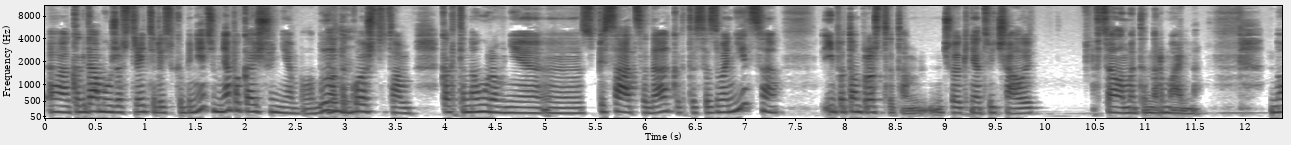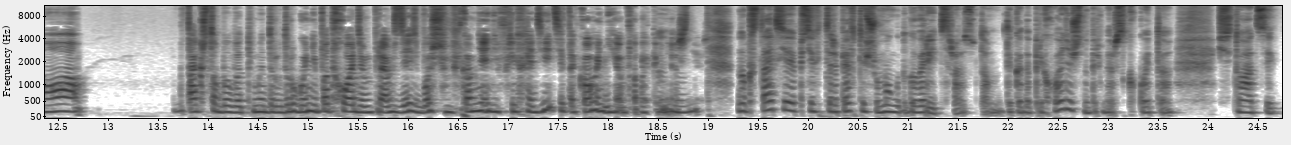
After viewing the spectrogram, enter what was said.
Э, когда мы уже встретились в кабинете, у меня пока еще не было. Было mm-hmm. такое, что там как-то на уровне э, списаться, да, как-то созвониться, и потом просто там человек не отвечал, и в целом это нормально. Но так, чтобы вот мы друг другу не подходим, прям здесь больше ко мне не приходите, такого не было, конечно. Mm-hmm. Ну, кстати, психотерапевты еще могут говорить сразу. Там, ты когда приходишь, например, с какой-то ситуацией,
